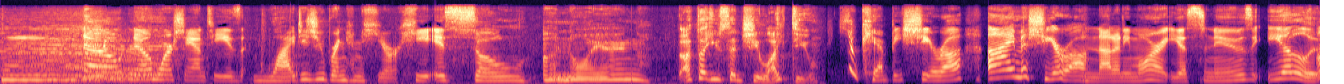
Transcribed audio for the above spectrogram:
No, no more shanties. Why did you bring him here? He is so annoying. I thought you said she liked you. You can't be She-Ra. I'm a She-Ra. Not anymore. You snooze, you lose.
